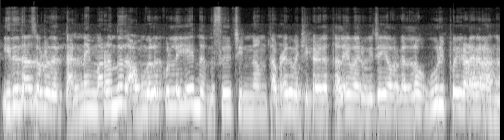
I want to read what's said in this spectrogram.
இதுதான் சொல்றது. தன்னை மறந்து அவங்களுக்குள்ளேயே இந்த விசில் சின்னம் தமிழக வெற்றி கழக தலைவர் விஜய் அவர்கள் எல்லாம் ஊறி போய் கிடக்குறாங்க.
